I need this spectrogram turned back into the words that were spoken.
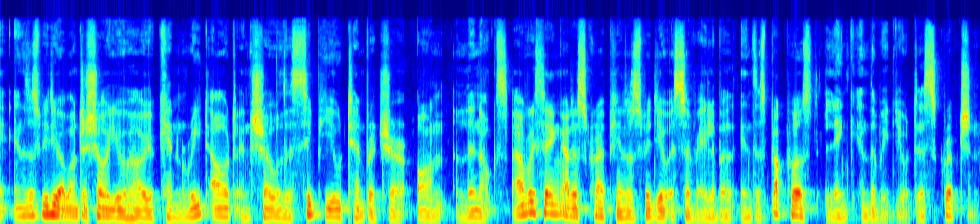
In this video I want to show you how you can read out and show the CPU temperature on Linux. Everything I describe here in this video is available in this blog post, link in the video description.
